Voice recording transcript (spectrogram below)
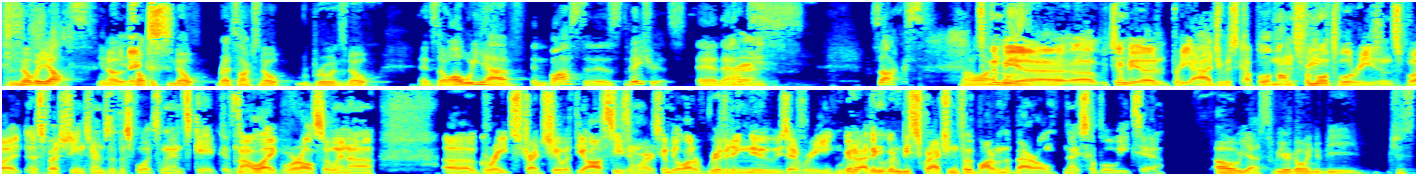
There's nobody else. You know, the Celtics, nope. Red Sox, nope. Bruins, nope. And so all we have in Boston is the Patriots. And that's, sucks. Not a it's lot. Gonna be a, uh, it's going to be a pretty arduous couple of months for multiple reasons, but especially in terms of the sports landscape, because it's not like we're also in a, a great stretch here with the off season where it's going to be a lot of riveting news every. We're gonna, I think we're going to be scratching for the bottom of the barrel next couple of weeks. Yeah. Oh yes, we are going to be just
